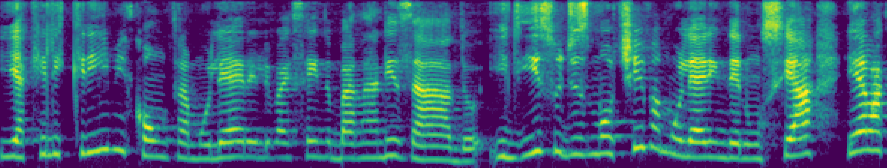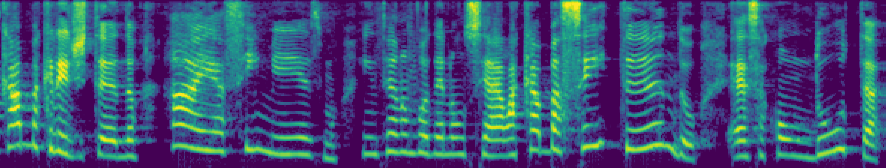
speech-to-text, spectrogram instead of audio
e aquele crime contra a mulher ele vai sendo banalizado e isso desmotiva a mulher em denunciar e ela acaba acreditando, ah, é assim mesmo, então eu não vou denunciar. Ela acaba aceitando essa conduta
